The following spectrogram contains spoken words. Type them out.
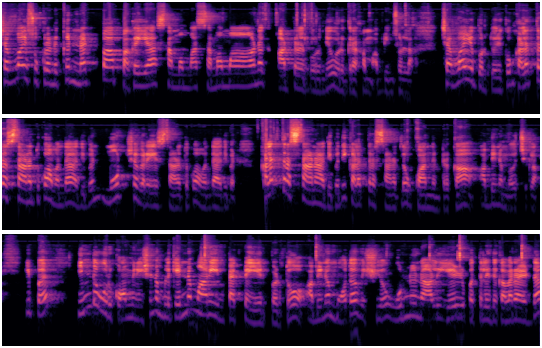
செவ்வாய் சுக்ரனுக்கு நட்பா பகையா சமமா சமமான ஆற்றல் பொருந்திய ஒரு கிரகம் அப்படின்னு சொல்லலாம். செவ்வாயை பொறுத்த வரைக்கும் கலத்திரஸ்தானத்துக்கும் அவன் தான் அதிபன். மோட்ச விரயஸ்தானத்துக்கும் அவன் தான் அதிபன். கலத்திரஸ்தான அதிபதி கலத்திரஸ்தானத்துல உட்கார்ந்துட்டு இருக்கான் அப்படின்னு நம்ம வச்சுக்கலாம். இப்ப இந்த ஒரு காம்பினேஷன் நம்மளுக்கு என்ன மாதிரி இம்பாக்டை ஏற்படுத்தும் அப்படின்னா மொதல் விஷயம் ஒன்னு நாலு ஏழு பத்துல இது கவர் ஆயிடுதா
